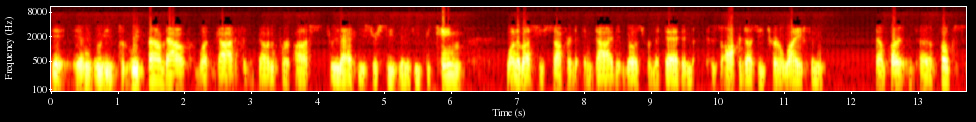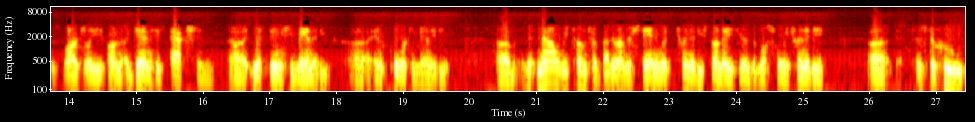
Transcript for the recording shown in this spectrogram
it, and we, we found out what God has done for us through that Easter season. He became one of us, he suffered and died and rose from the dead and has offered us eternal life. And that part, uh, focuses largely on, again, his action uh, within humanity uh, and for humanity. Um, now we come to a better understanding with Trinity Sunday here in the Most Holy Trinity uh, as to who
